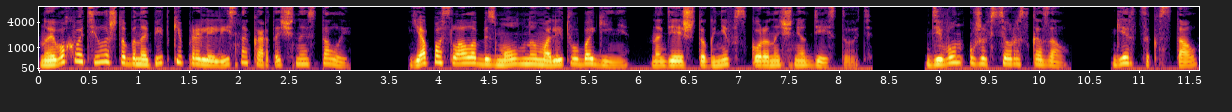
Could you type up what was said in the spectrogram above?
но его хватило, чтобы напитки пролились на карточные столы. Я послала безмолвную молитву богине, надеясь, что гнев скоро начнет действовать. Дивон уже все рассказал. Герцог встал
